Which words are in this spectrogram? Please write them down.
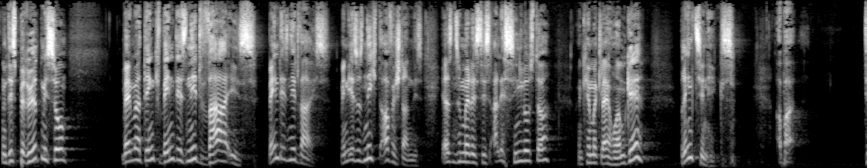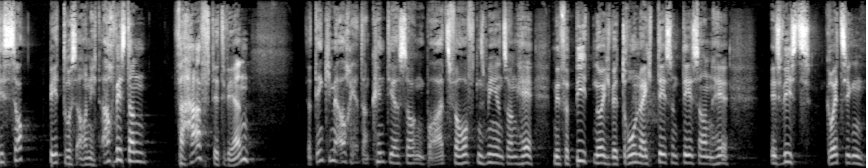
Und das berührt mich so, wenn man denkt, wenn das nicht wahr ist, wenn das nicht wahr ist, wenn Jesus nicht auferstanden ist, erstens einmal ist das alles sinnlos da, dann können wir gleich heimgehen, bringt sie nichts. Aber das sagt Petrus auch nicht. Auch wenn es dann verhaftet werden, da denke ich mir auch, ja, dann könnt ihr ja sagen, boah, jetzt verhaften sie mich und sagen, hey, wir verbieten euch, wir drohen euch das und das an, hey, es wisst, kreuzigen,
